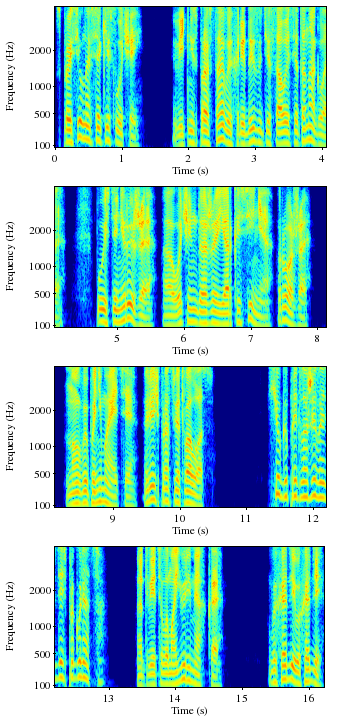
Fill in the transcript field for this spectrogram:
Спросил на всякий случай. Ведь неспроста в их ряды затесалась эта наглая. Пусть и не рыжая, а очень даже ярко-синяя, рожа. Ну, вы понимаете, речь про цвет волос. «Хьюго предложила здесь прогуляться», — ответила Маюри мягко. «Выходи, выходи.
